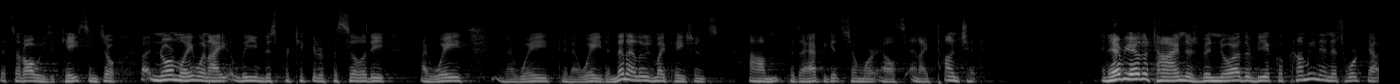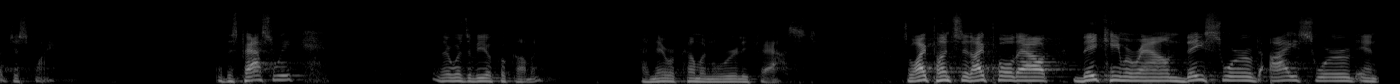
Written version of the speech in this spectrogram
that's not always the case. And so, uh, normally, when I leave this particular facility, I wait and I wait and I wait, and then I lose my patience because um, I have to get somewhere else, and I punch it. And every other time, there's been no other vehicle coming, and it's worked out just fine. But this past week, there was a vehicle coming, and they were coming really fast. So I punched it, I pulled out, they came around, they swerved, I swerved, and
